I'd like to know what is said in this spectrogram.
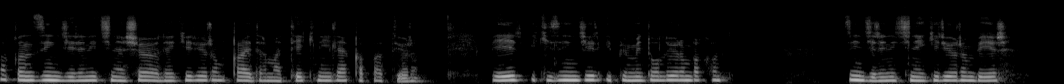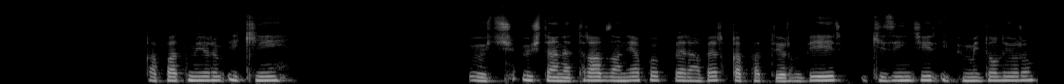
Bakın zincirin içine şöyle giriyorum. Kaydırma tekniğiyle kapatıyorum. Bir, iki zincir ipimi doluyorum bakın. Zincirin içine giriyorum. Bir, kapatmıyorum. iki, üç. Üç tane trabzan yapıp beraber kapatıyorum. Bir, iki zincir ipimi doluyorum.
